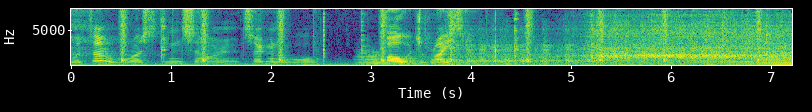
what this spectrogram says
what's that rusting sound? And second of all, oh, it's rising. you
